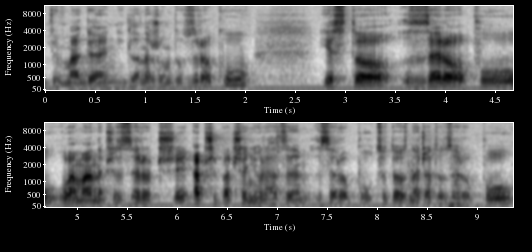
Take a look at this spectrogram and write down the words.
wymagań dla narządu wzroku. Jest to 0,5 łamane przez 0,3, a przy patrzeniu razem 0,5. Co to oznacza to 0,5?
